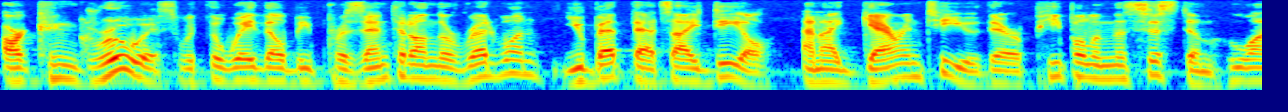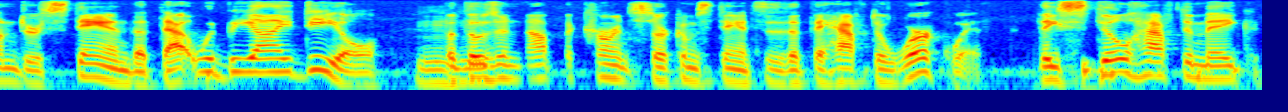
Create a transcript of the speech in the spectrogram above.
are congruous with the way they'll be presented on the red one? You bet that's ideal. And I guarantee you, there are people in the system who understand that that would be ideal, but mm-hmm. those are not the current circumstances that they have to work with. They still have to make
